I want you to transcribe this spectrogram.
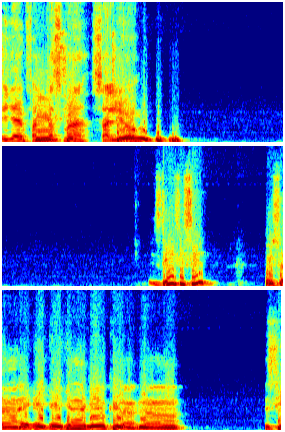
ella en fantasma eh, salió. Sí, sí, sí. O sea, e, e, ella, yo creo que la, la sí,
